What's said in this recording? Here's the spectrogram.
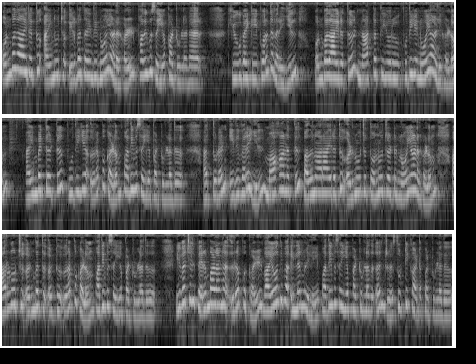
ஒன்பதாயிரத்து ஐநூற்று இருபத்தைந்து நோயாளர்கள் பதிவு செய்யப்பட்டுள்ளனர். கியூபைக்கை பொறுத்தவரையில் ஒன்பதாயிரத்து நாற்பத்தி ஒரு புதிய நோயாளிகளும் ஐம்பத்தெட்டு புதிய இறப்புகளும் பதிவு செய்யப்பட்டுள்ளது. அத்துடன் இதுவரையில் மாகாணத்தில் பதினாறாயிரத்து எழுநூற்று தொன்னூற்றெட்டு நோயாளர்களும் அறுநூற்று எண்பத்து எட்டு இறப்புகளும் பதிவு செய்யப்பட்டுள்ளது. இவற்றில் பெரும்பாலான இறப்புகள் வயோதிப இல்லங்களிலே பதிவு செய்யப்பட்டுள்ளது என்று சுட்டிக்காட்டப்பட்டுள்ளது.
